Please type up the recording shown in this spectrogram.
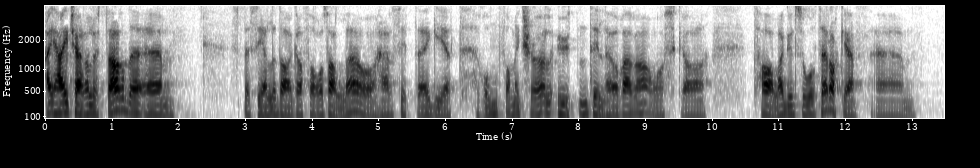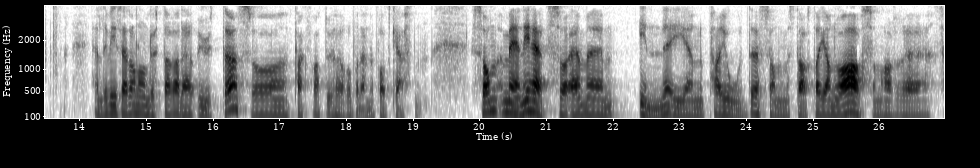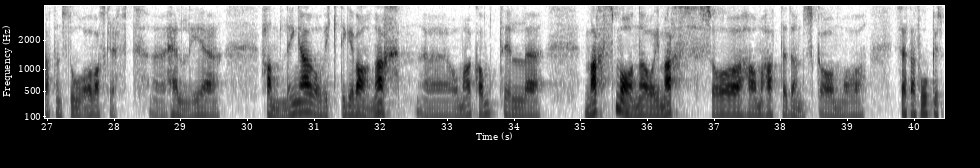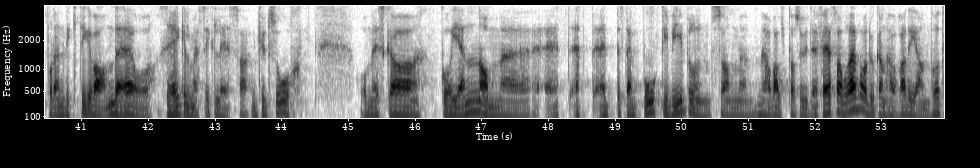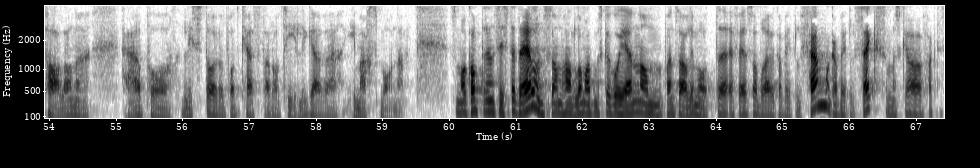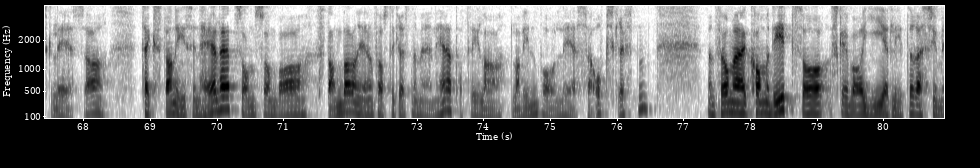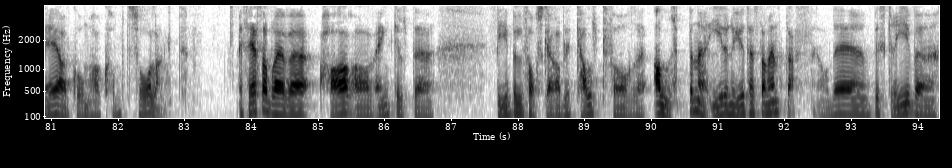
Hei, hei, kjære lytter. Det er spesielle dager for oss alle. Og her sitter jeg i et rom for meg sjøl uten tilhørere og skal tale Guds ord til dere. Eh, heldigvis er det noen lyttere der ute, så takk for at du hører på denne podkasten. Som menighet så er vi inne i en periode som starta i januar, som har eh, satt en stor overskrift. Eh, hellige handlinger og viktige vaner. Eh, og vi har kommet til eh, mars måned, og i mars så har vi hatt et ønske om å sette fokus på den viktige vanen det er å regelmessig lese Guds ord. Og vi skal gå gjennom eh, et, et, et, bestemt bok i Bibelen som vi har valgt oss ut, Efeserbrevet, og du kan høre de andre talene her på lista over podkaster tidligere i mars måned. Så vi har kommet til den siste delen, som handler om at vi skal gå igjennom på en særlig måte Efeserbrevet kapittel 5 og kapittel 6. Og vi skal faktisk lese tekstene i sin helhet, sånn som var standarden i den første kristne menighet. At de la, la vind på å lese opp Skriften. Men før vi kommer dit, så skal jeg bare gi et lite resymé av hvor vi har kommet så langt. Efeserbrevet har av enkelte bibelforskere har blitt kalt for Alpene i Det nye testamentet. Og det beskriver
